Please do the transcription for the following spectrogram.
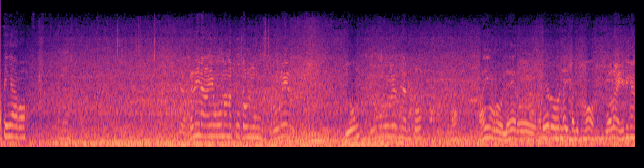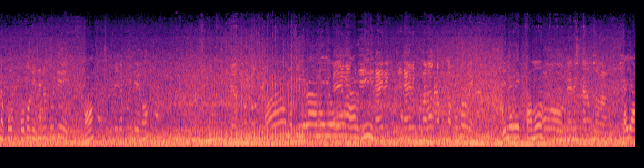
Pati nga ako. Ano? Yan, Kanina yung unang naputol yung roller. Yung? Yung roller niya dito. Ano? Ah, yung roller. Naputol. Pero naibalik mo. Wala, hindi nga naputol. Hindi na pwede. Ha? Hindi na pwede, no? Naputol. Ah, nasira na yung Kaya RD. dinirect, dinirect ko na lang kapag naputol eh. Dinirekta mo. Oo, direct na ko na lang. Kaya,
